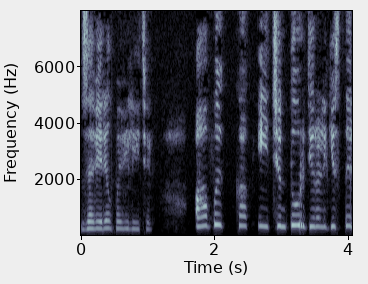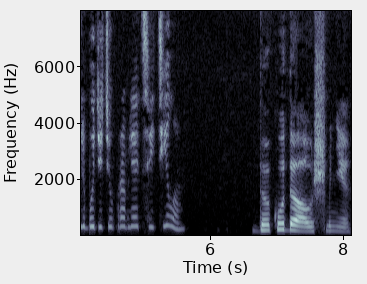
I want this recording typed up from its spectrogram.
заверил повелитель. А вы, как и Тинтур Диральгистель, будете управлять светилом? Да куда уж мне?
